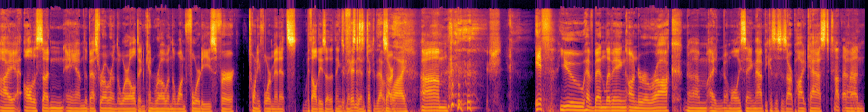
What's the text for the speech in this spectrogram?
I all of a sudden am the best rower in the world and can row in the 140s for 24 minutes with all these other things your mixed in. detected that was Sorry. a lie. Um, if you have been living under a rock, um, I, I'm only saying that because this is our podcast. It's not that um,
